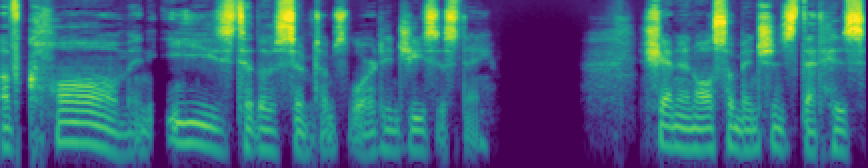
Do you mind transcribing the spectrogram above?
of calm and ease to those symptoms, Lord, in Jesus' name. Shannon also mentions that his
